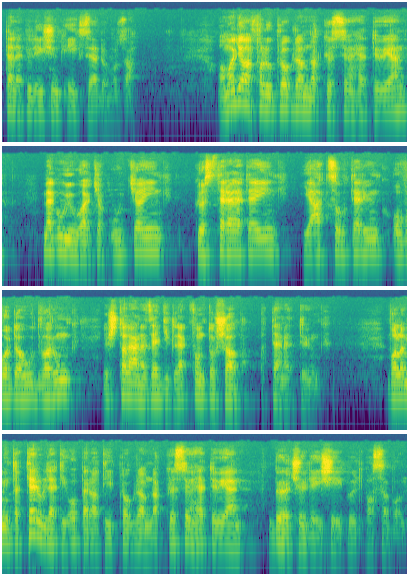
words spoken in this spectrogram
településünk ékszerdoboza. A Magyar Falu programnak köszönhetően megújulhatják útjaink, közterületeink, játszóterünk, óvodaudvarunk, és talán az egyik legfontosabb a temetőnk. Valamint a területi operatív programnak köszönhetően bölcsőde is épült Paszabon.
